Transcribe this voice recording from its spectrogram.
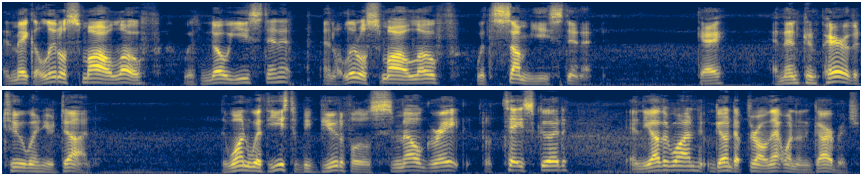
and make a little small loaf with no yeast in it, and a little small loaf with some yeast in it. Okay? And then compare the two when you're done. The one with yeast will be beautiful. It'll smell great. It'll taste good. And the other one, we end up throwing that one in the garbage.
